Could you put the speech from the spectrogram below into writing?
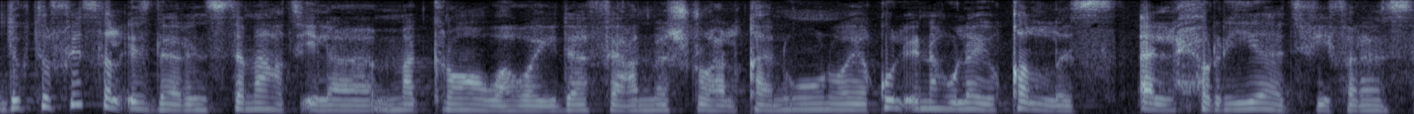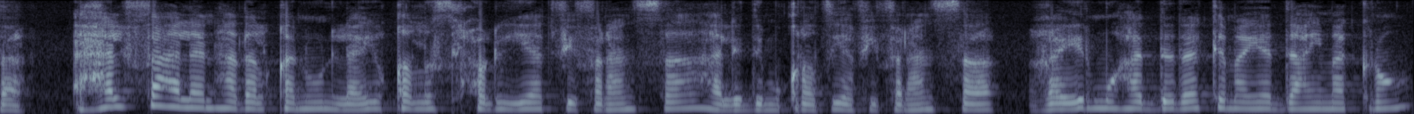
دكتور فيصل إزدار استمعت إلى ماكرون وهو يدافع عن مشروع القانون ويقول إنه لا يقلص الحريات في فرنسا. هل فعلا هذا القانون لا يقلص الحريات في فرنسا؟ هل الديمقراطية في فرنسا غير مهددة كما يدعي ماكرون؟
